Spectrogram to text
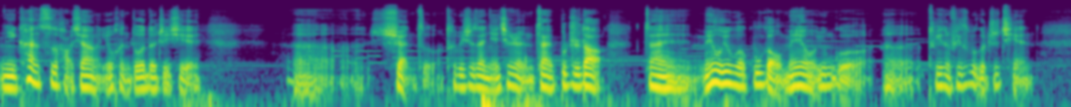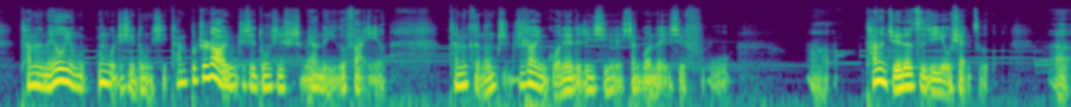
你看似好像有很多的这些呃选择，特别是在年轻人在不知道在没有用过 Google、没有用过呃 Twitter、Facebook 之前，他们没有用用过这些东西，他们不知道用这些东西是什么样的一个反应，他们可能只知道用国内的这些相关的一些服务啊，他们觉得自己有选择。呃，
